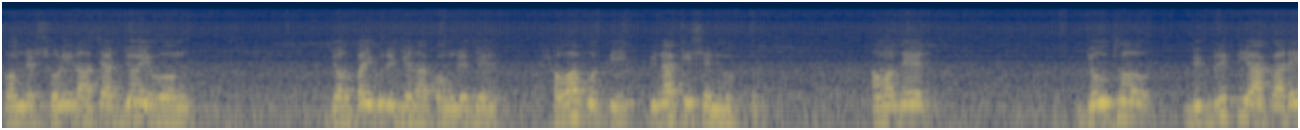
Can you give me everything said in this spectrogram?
কংগ্রেস সলিল আচার্য এবং জলপাইগুড়ি জেলা কংগ্রেসের সভাপতি পিনাকি সেনগুপ্ত। আমাদের যৌথ বিবৃতি আকারে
